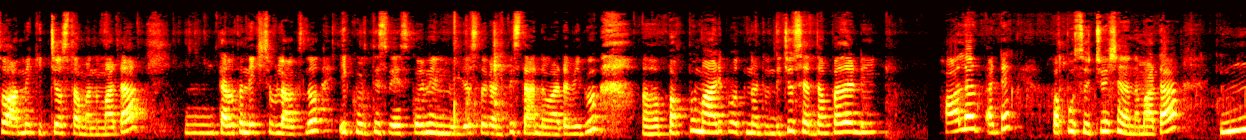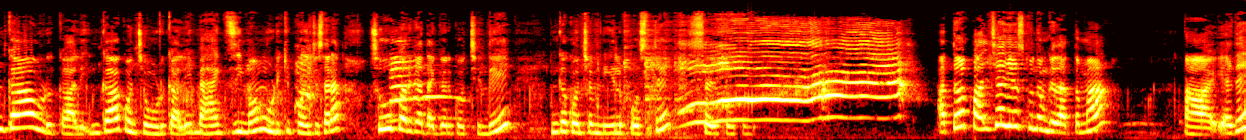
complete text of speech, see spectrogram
సో ఆమెకి ఇచ్చేస్తామన్నమాట. తర్వాత నెక్స్ట్ వ్లాగ్స్లో ఈ కుర్తీస్ వేసుకొని నేను వీడియోస్లో కనిపిస్తాను అన్నమాట మీకు. పప్పు మాడిపోతున్నట్టుంది. చూసేద్దాం పదండి. హాల్ అంటే పప్పు సిచ్యువేషన్ అన్నమాట. ఇంకా ఉడకాలి ఇంకా కొంచెం ఉడకాలి. మ్యాక్సిమం ఉడికిపోయింది చూసారా? సూపర్గా దగ్గరకు వచ్చింది. ఇంకా కొంచెం నీళ్ళు పోస్తే సరిపోతుంది. అత్తమ్మ పల్చా చేసుకుందాం కదా అత్తమ్మ? అదే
